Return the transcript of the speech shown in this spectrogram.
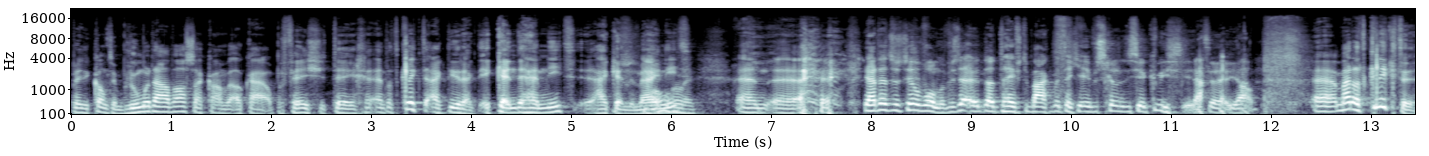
predikant in Bloemendaal was. Daar kwamen we elkaar op een feestje tegen. En dat klikte eigenlijk direct. Ik kende hem niet, hij kende mij niet. En eh, ja, dat is heel wonder. Dat heeft te maken met dat je in verschillende circuits zit, eh, Jan. Eh, maar dat klikte.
